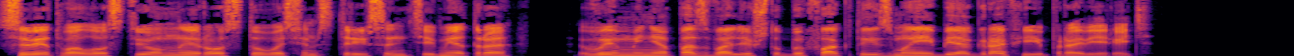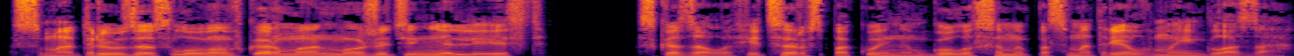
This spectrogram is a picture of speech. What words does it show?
Цвет волос темный, рост 183 сантиметра. Вы меня позвали, чтобы факты из моей биографии проверить?» «Смотрю, за словом в карман можете не лезть», — сказал офицер спокойным голосом и посмотрел в мои глаза.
